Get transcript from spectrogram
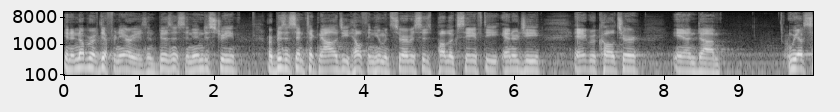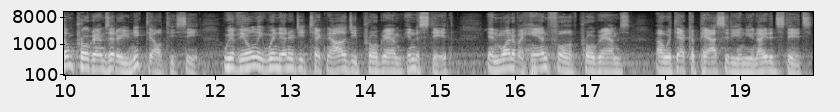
in a number of different areas in business and industry, or business and technology, health and human services, public safety, energy, agriculture, and um, we have some programs that are unique to LTC. We have the only wind energy technology program in the state and one of a handful of programs uh, with that capacity in the United States.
